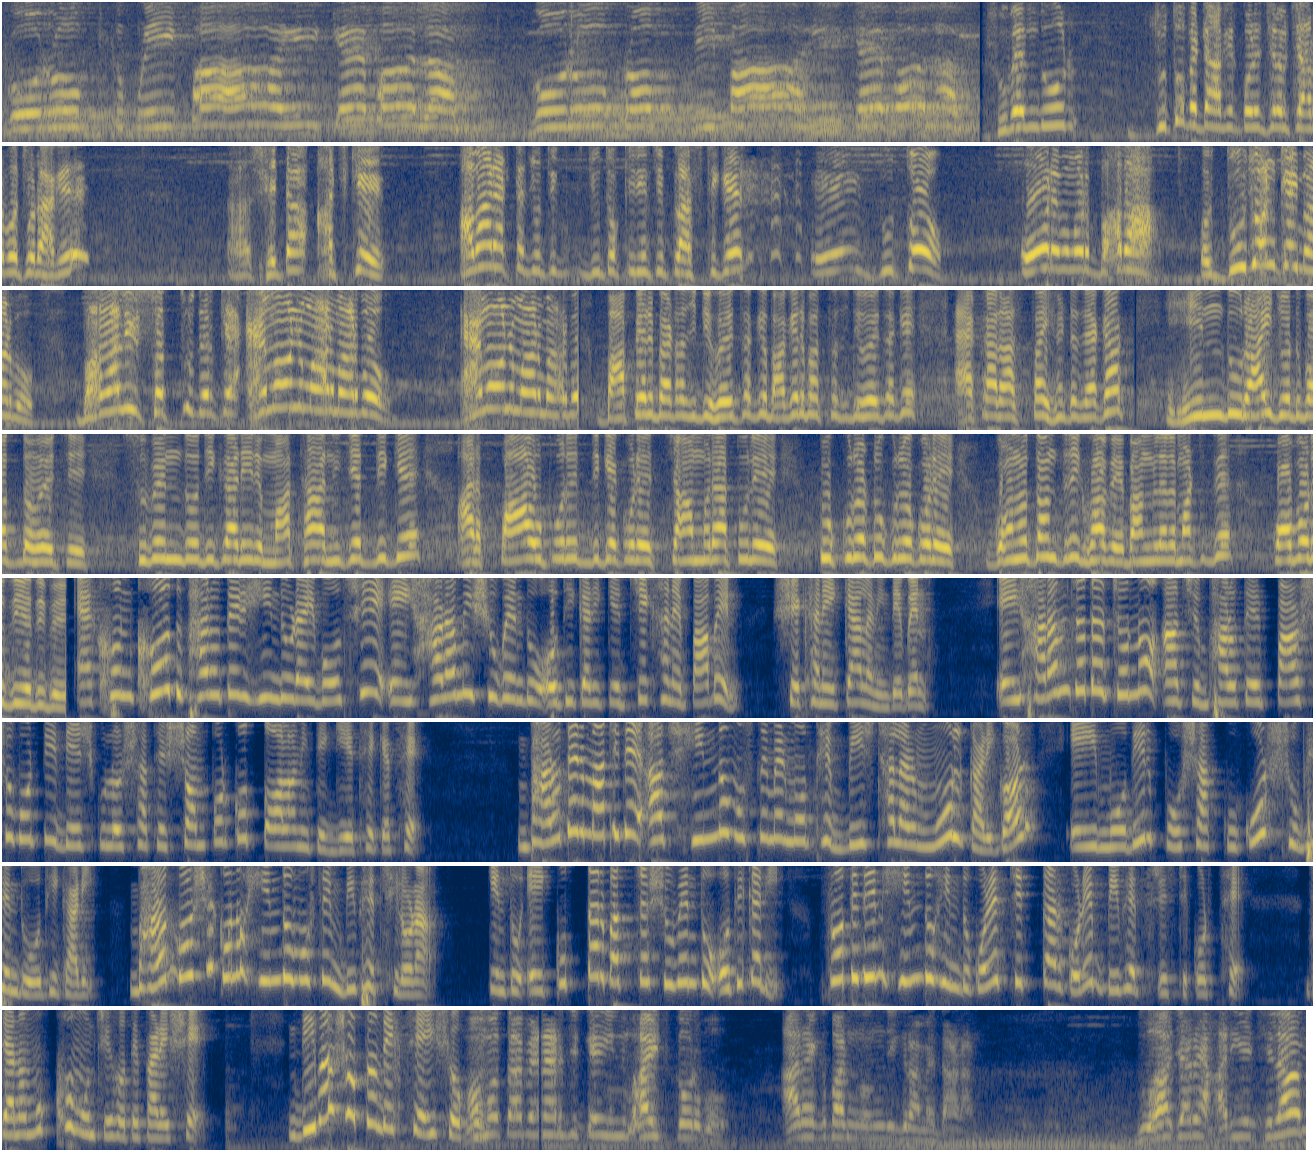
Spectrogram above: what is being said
गुरु कृपाहि केवलम गुरु कृपाहि केवलम শুভেন্দুর জুতো পেটা আগে করেছিলাম চার বছর আগে আহ, সেটা আজকে আবার একটা জুতি জুতো কিনেছি প্লাস্টিকের এই জুতো ওর এবং ওর বাবা ওই দুজনকেই মারবো বাঙালির শত্রুদেরকে এমন মার মারবো এমন মার মারবো। বাপের বেটা যদি হয়ে থাকে বাঘের বাচ্চা যদি হয়ে থাকে একা রাস্তায় হেঁটে দেখাক হিন্দুরাই জোটবদ্ধ হয়েছে। শুভেন্দু অধিকারীর মাথা নিচের দিকে আর পা উপরের দিকে করে চামড়া তুলে টুকরো টুকরো করে গণতান্ত্রিকভাবে বাংলার মাটিতে কবর দিয়ে দিবে। এখন খোদ ভারতের হিন্দুরাই বলছে এই হারামি শুভেন্দু অধিকারীকে যেখানে পাবেন সেখানেই কেলানি দেবেন। এই হারামজাদার জন্য আজ ভারতের পার্শ্ববর্তী দেশগুলোর সাথে সম্পর্ক তলানিতে গিয়ে ঠেকেছে। ভারতের মাটিতে আজ হিন্দু মুসলিমের মধ্যে বিষ ঢালার মূল কারিগর, এই মোদির পোশাক কুকুর শুভেন্দু অধিকারী। ভারতবর্ষে কোনো হিন্দু মুসলিম বিভেদ ছিল না। কিন্তু এই কুত্তার বাচ্চা শুভেন্দু অধিকারী প্রতিদিন হিন্দু হিন্দু করে চিৎকার করে বিভেদ সৃষ্টি করছে, যেন মুখ্যমন্ত্রী হতে পারে সে। দিবা স্বপ্ন দেখছে এই শকুন। মমতা ব্যানার্জিকে ইনভাইট করব। আরেকবার নন্দীগ্রামে দাঁড়ান। দু হাজারে হারিয়েছিলাম,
